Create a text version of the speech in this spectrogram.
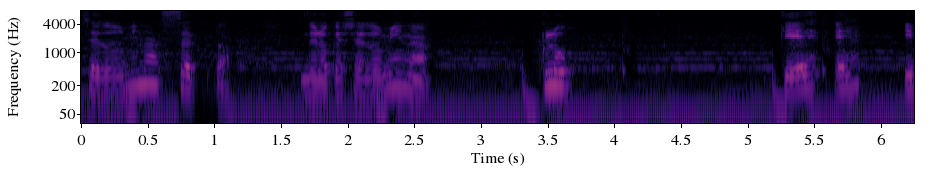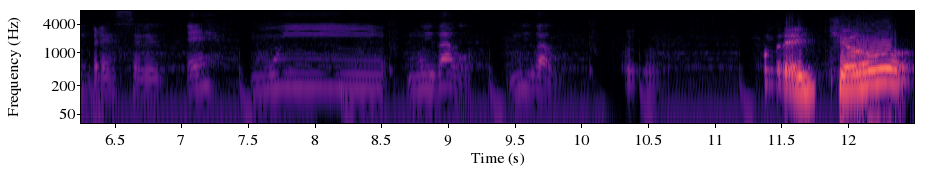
se denomina secta, de lo que se denomina club, que es, es es muy, muy vago, muy vago. Hombre, yo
